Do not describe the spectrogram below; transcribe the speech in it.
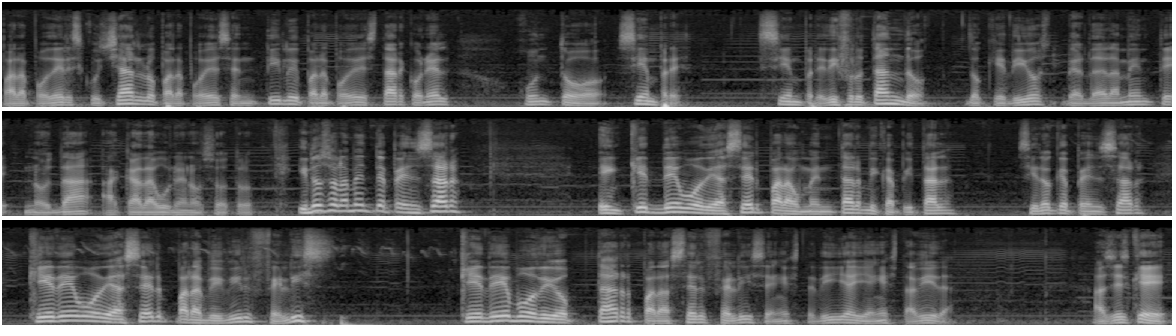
para poder escucharlo, para poder sentirlo y para poder estar con Él junto siempre, siempre, disfrutando lo que Dios verdaderamente nos da a cada uno de nosotros. Y no solamente pensar en qué debo de hacer para aumentar mi capital, sino que pensar qué debo de hacer para vivir feliz, qué debo de optar para ser feliz en este día y en esta vida. Así es que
